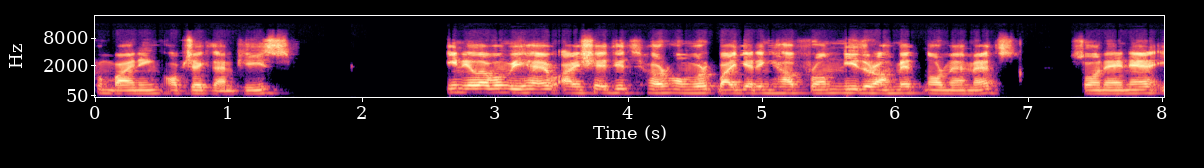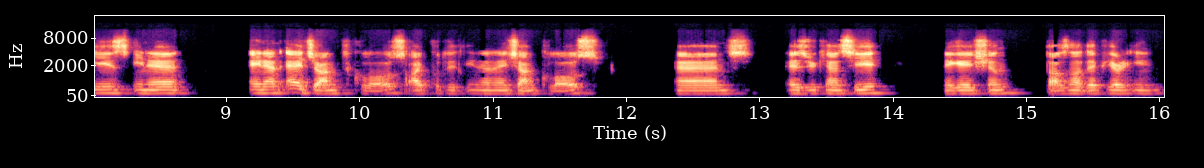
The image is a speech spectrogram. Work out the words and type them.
combining object and piece. In 11, we have Ayşe did her homework by getting help from neither Ahmet nor Mehmet. So Nene is in a in an adjunct clause. I put it in an adjunct clause. And as you can see, negation does not appear in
